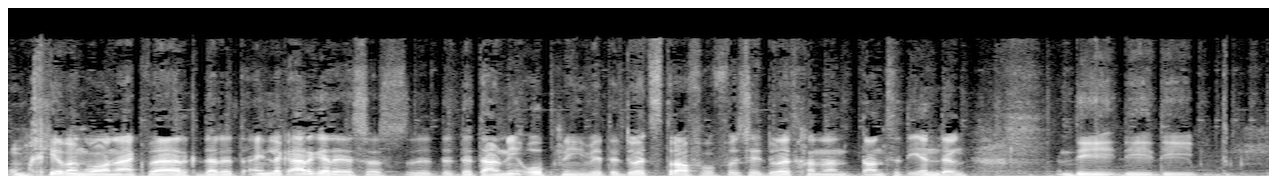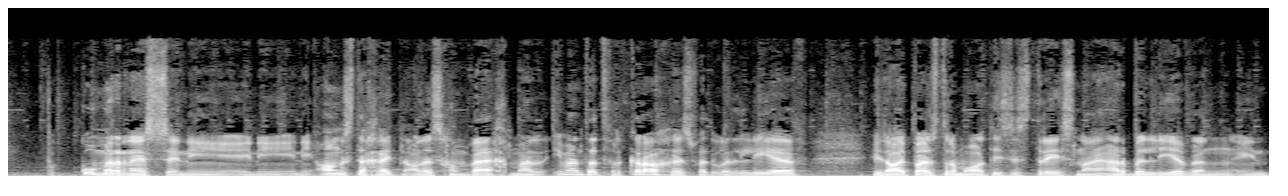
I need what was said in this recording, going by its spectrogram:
omgewing waarna ek werk dat dit eintlik erger is as dit, dit, dit hou nie op nie. Jy weet 'n doodstraf of as jy doodgaan dan dan sit een ding die die die bekommernis en die en die en die angstigheid en alles gaan weg, maar iemand wat verkrag is wat oorleef het daai posttraumatiese stres en daai herbelewing en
